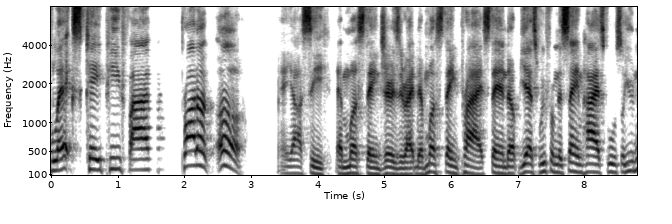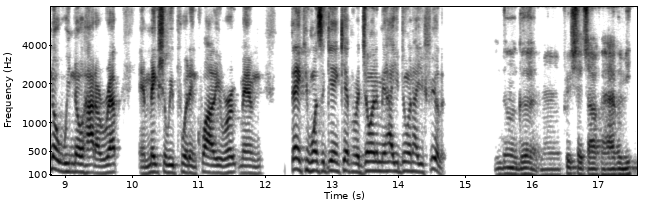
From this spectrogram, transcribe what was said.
FlexKP5. Product of Man, y'all see that Mustang jersey right there. Mustang pride, stand up. Yes, we from the same high school, so you know we know how to rep and make sure we put in quality work, man. Thank you once again, Kevin, for joining me. How you doing? How you feeling? I'm doing good, man. Appreciate y'all for having me.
